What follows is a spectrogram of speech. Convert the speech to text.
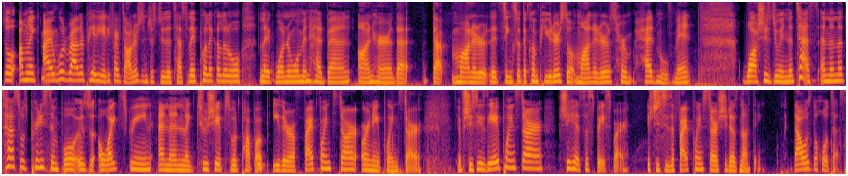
So I'm like, I would rather pay the eighty-five dollars and just do the test. So they put like a little like Wonder Woman headband on her that that monitor it syncs with the computer, so it monitors her head movement while she's doing the test. And then the test was pretty simple. It was a white screen, and then like two shapes would pop up, either a five-point star or an eight-point star. If she sees the eight-point star, she hits the space bar. If she sees a five-point star, she does nothing. That was the whole test.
